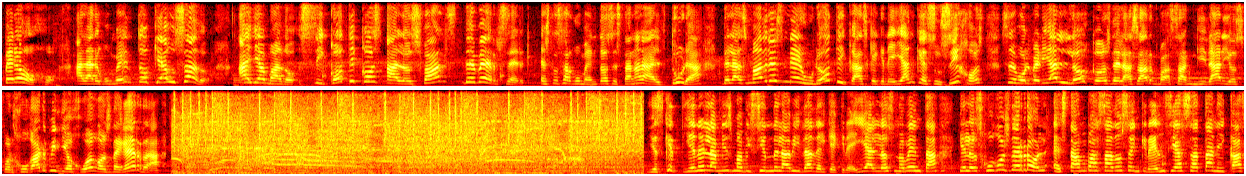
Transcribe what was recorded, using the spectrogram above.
Pero ojo, al argumento que ha usado, ha llamado psicóticos a los fans de Berserk. Estos argumentos están a la altura de las madres neuróticas que creían que sus hijos se volverían locos de las armas sanguinarios por jugar videojuegos de guerra. Y es que tienen la misma visión de la vida del que creía en los 90 que los juegos de rol están basados en creencias satánicas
